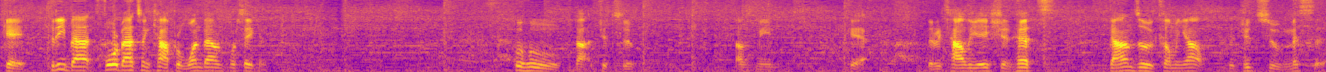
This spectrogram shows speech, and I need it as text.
Okay, three bat, four bats on Capro, one bat on Forsaken. Woohoo, that jutsu. That was mean. Okay, the retaliation hits. Danzo coming out. The jutsu misses.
